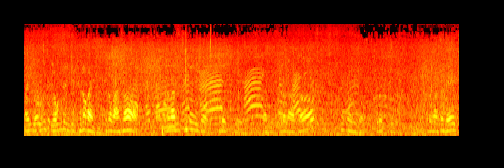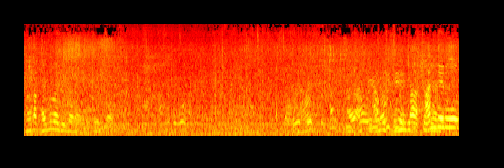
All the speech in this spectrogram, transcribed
아, 여기서, 여기서 이제 들어가야지. 들어가서, 들어가서 최종 이동. 그렇지. 다시 들어가서, 최종 이동. 그렇지. 들어가서 내 장갑 밟으면서 일어나야 돼. 그렇죠. 아, 그렇지. 자, 반대로,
